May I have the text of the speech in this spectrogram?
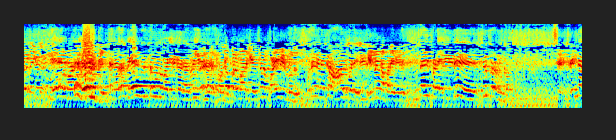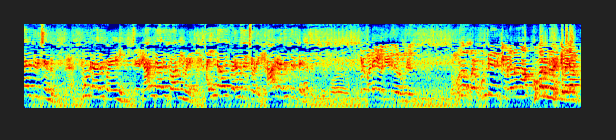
வேல் வேலுக்கு அதனாலதான் வேல் விருத்தம் ஒண்ணு பாடியிருக்காரு அதுவும் இருக்கிறார் சுவாமி முருகப்பெருமானுக்கு எத்தனை படை வீடு உண்டு முருகனுக்கு ஆறு படை வீடு. என்னென்ன படை வீடு? முதல் படை வீடு திருப்பரங்குன்றம். சரி. இரண்டாவது திருச்செந்தூர். மூன்றாவது பழனி. நான்காவது சுவாமிமலை. ஐந்தாவது பழமுதிர்ச்சோலை ஆறாவது திருத்தணி. இப்படி படைகள் வீடுகள் உண்டு. முருகப்பெரும் குன்று இருக்கும் இடமெல்லாம் குமரன் இருக்கும் இடம்.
